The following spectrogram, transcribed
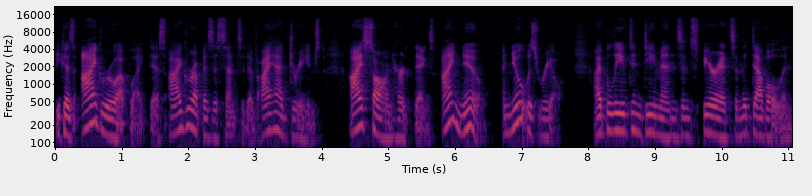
because I grew up like this. I grew up as a sensitive. I had dreams. I saw and heard things. I knew. I knew it was real. I believed in demons and spirits and the devil, and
